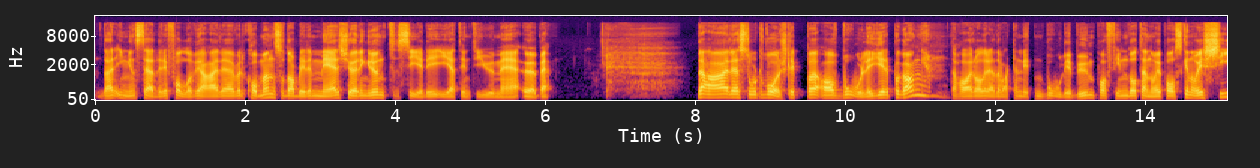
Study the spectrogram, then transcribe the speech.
Det er ingen steder i Follo vi er eh, velkommen, så da blir det mer kjøring rundt, sier de i et intervju med ØB. Det er stort vårslipp av boliger på gang. Det har allerede vært en liten boligboom på finn.no i påsken, og i Ski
